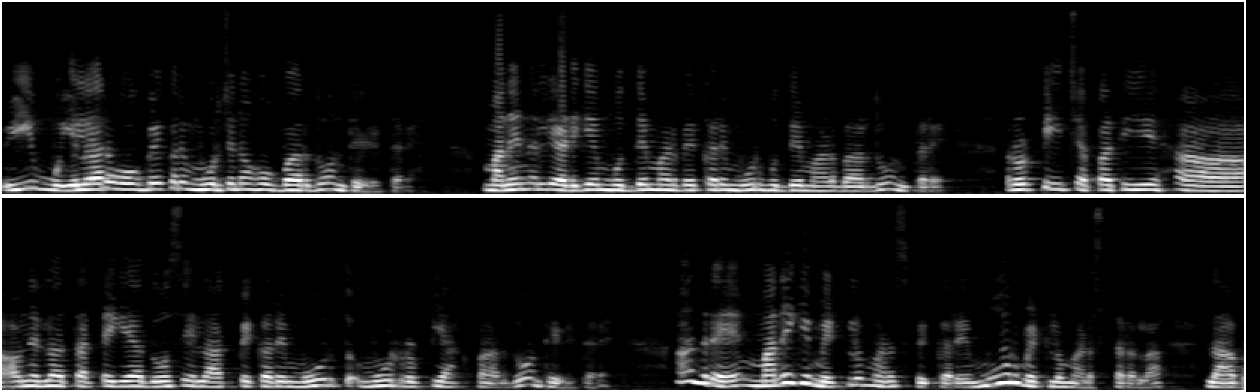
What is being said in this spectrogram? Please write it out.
ಈ ಎಲ್ಲಾರು ಹೋಗ್ಬೇಕಾದ್ರೆ ಮೂರು ಜನ ಹೋಗಬಾರ್ದು ಅಂತ ಹೇಳ್ತಾರೆ. ಮನೆಯಲ್ಲಿ ಅಡುಗೆ ಮುದ್ದೆ ಮಾಡಬೇಕಾದ್ರೆ ಮೂರು ಮುದ್ದೆ ಮಾಡಬಾರ್ದು ಅಂತಾರೆ. ರೊಟ್ಟಿ, ಚಪಾತಿ ಅವನ್ನೆಲ್ಲ ತಟ್ಟೆಗೆ ದೋಸೆ ಎಲ್ಲ ಹಾಕ್ಬೇಕಾದ್ರೆ ಮೂರು ಮೂರು ರೊಟ್ಟಿ ಹಾಕಬಾರ್ದು ಅಂತ ಹೇಳ್ತಾರೆ. ಆದರೆ ಮನೆಗೆ ಮೆಟ್ಲು ಮಾಡಿಸ್ಬೇಕಾದ್ರೆ ಮೂರು ಮೆಟ್ಲು ಮಾಡಿಸ್ತಾರಲ್ಲ, ಲಾಭ,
